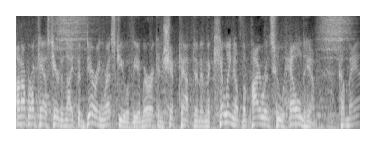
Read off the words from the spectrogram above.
On our broadcast here tonight, the daring rescue of the American ship captain and the killing of the pirates who held him. Command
